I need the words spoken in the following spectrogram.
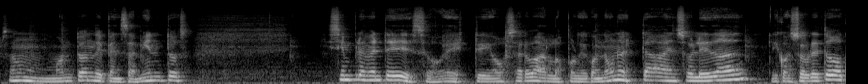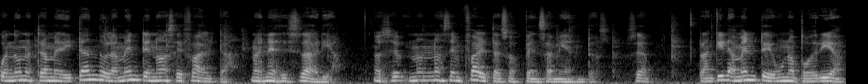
Son un montón de pensamientos simplemente eso, este, observarlos, porque cuando uno está en soledad, y con, sobre todo cuando uno está meditando, la mente no hace falta, no es necesaria, no, no, hacen falta esos pensamientos. O sea, tranquilamente uno podría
